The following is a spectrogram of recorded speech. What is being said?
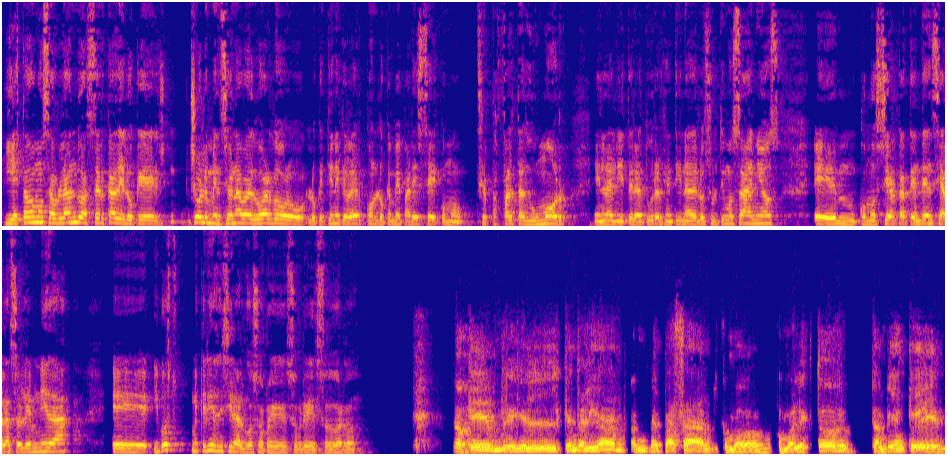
y estábamos hablando acerca de lo que yo le mencionaba a Eduardo, lo que tiene que ver con lo que me parece como cierta falta de humor en la literatura argentina de los últimos años, eh, como cierta tendencia a la solemnidad. Eh, y vos me querías decir algo sobre, sobre eso, Eduardo. No, que, el- que en realidad a mí me pasa como, como lector también que,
